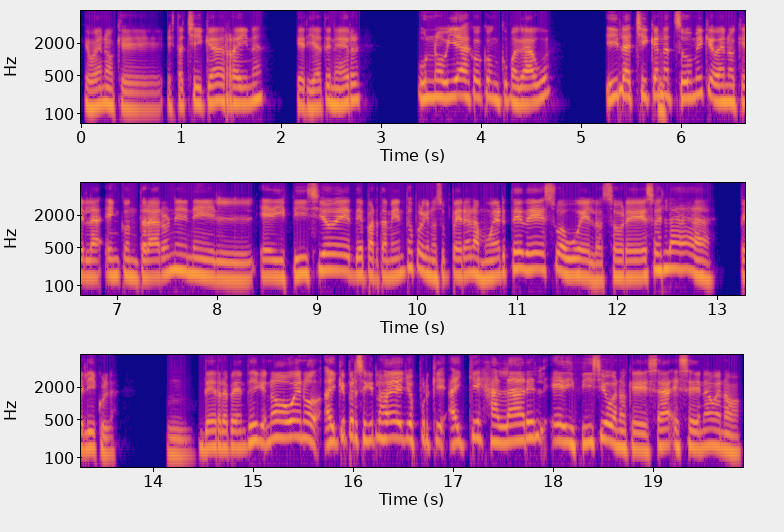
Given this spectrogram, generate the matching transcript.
que bueno, que esta chica, reina, quería tener un noviazgo con Kumagawa y la chica Natsumi, que bueno, que la encontraron en el edificio de departamentos porque no supera la muerte de su abuelo. Sobre eso es la película. Mm. De repente dije, no, bueno, hay que perseguirlos a ellos porque hay que jalar el edificio. Bueno, que esa escena, bueno,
